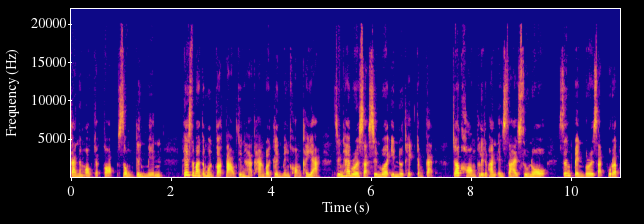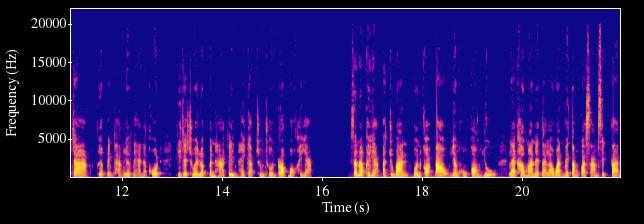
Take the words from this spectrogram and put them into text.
การนำออกจากเกาะส่งกลิ่นเหม็นเทศบาลตำบลเกาะเต่าจึงหาทางลดกลิ่นเหม็นของขยะ จึงให้บริษัท Silver Innotech จำกัด เจ้าของผลิตภัณฑ์เอนไซม์ซูโนซึ่งเป็นบริษัทผู้รับจ้าง เพื่อเป็นทางเลือกในอนาคต ที่จะช่วยลดปัญหากลิ่นให้กับชุมชนรอบบ่อขยะ สำหรับขยะปัจจุบันบนเกาะเต่ายังคงกองอยู่ และเข้ามาในแต่ละวันไม่ต่ำกว่า 30 ตัน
